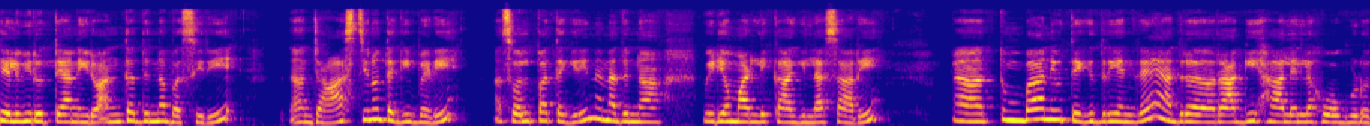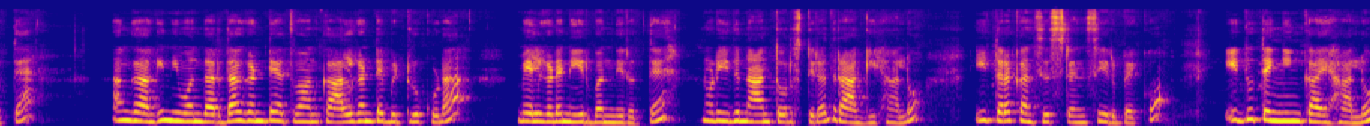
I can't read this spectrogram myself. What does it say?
ತೆಳುವಿರುತ್ತೆ ಆ ನೀರು. ಅಂಥದ್ದನ್ನು ಬಸಿರಿ. ಜಾಸ್ತಿನೂ ತೆಗಿಬೇಡಿ. ಸ್ವಲ್ಪ ತೆಗೀರಿ. ನಾನು ಅದನ್ನು ವಿಡಿಯೋ ಮಾಡಲಿಕ್ಕಾಗಿಲ್ಲ, ಸಾರಿ. ತುಂಬ ನೀವು ತೆಗೆದ್ರಿ ಅಂದರೆ ಅದರ ರಾಗಿ ಹಾಲೆಲ್ಲ ಹೋಗ್ಬಿಡುತ್ತೆ. ಹಂಗಾಗಿ ನೀವೊಂದು ಅರ್ಧ ಗಂಟೆ ಅಥವಾ ಒಂದು ಕಾಲು ಗಂಟೆ ಬಿಟ್ಟರೂ ಕೂಡ ಮೇಲ್ಗಡೆ ನೀರು ಬಂದಿರುತ್ತೆ. ನೋಡಿ, ಇದು ನಾನು ತೋರಿಸ್ತಿರೋದು ರಾಗಿ ಹಾಲು. ಈ ಥರ ಕನ್ಸಿಸ್ಟೆನ್ಸಿ ಇರಬೇಕು. ಇದು ತೆಂಗಿನಕಾಯಿ ಹಾಲು.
